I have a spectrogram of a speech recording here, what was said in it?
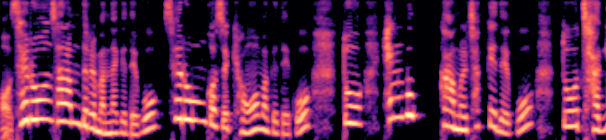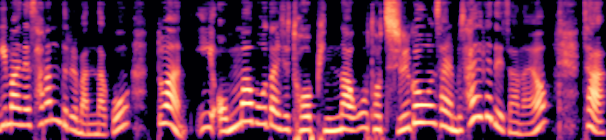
어, 새로운 사람들을 만나게 되고 새로운 것을 경험하게 되고 또 행복 감을 찾게 되고 또 자기만의 사람들을 만나고 또한 이 엄마보다 이제 더 빛나고 더 즐거운 삶을 살게 되잖아요. 자,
